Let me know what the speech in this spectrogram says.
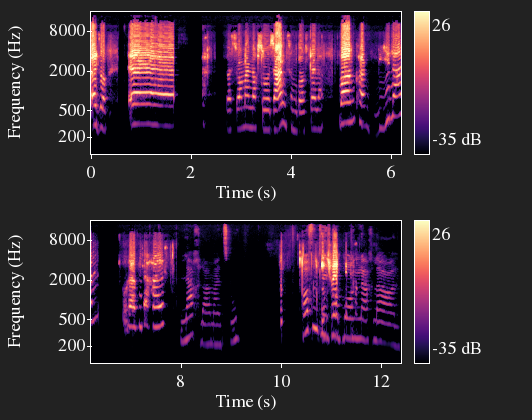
Also, äh, was soll man noch so sagen zum Ghostwriter? Morgen kommt Wieland, oder wie der heißt. Lachla meinst du? Hoffentlich kommt morgen Lachlan.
